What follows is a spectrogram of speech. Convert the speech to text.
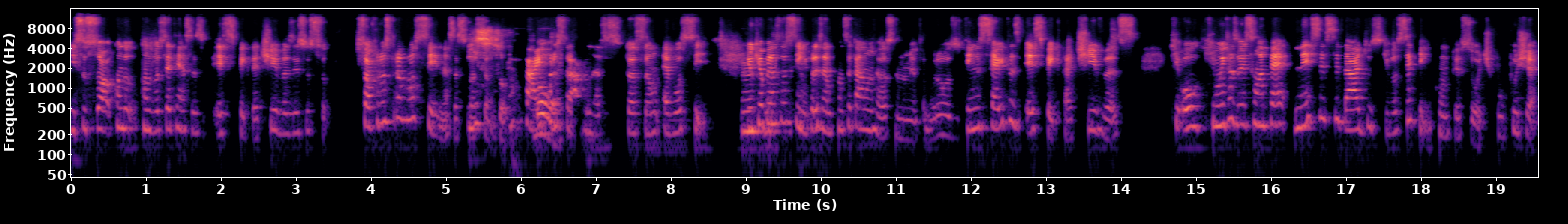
Isso só. Quando, quando você tem essas expectativas, isso só, só frustra você nessa situação. Isso. Quem sai Boa. frustrado nessa situação é você. Uhum. E o que eu uhum. penso assim, por exemplo, quando você está num relacionamento amoroso, tem certas expectativas que, ou que muitas vezes são até necessidades que você tem como pessoa. Tipo, puxa,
